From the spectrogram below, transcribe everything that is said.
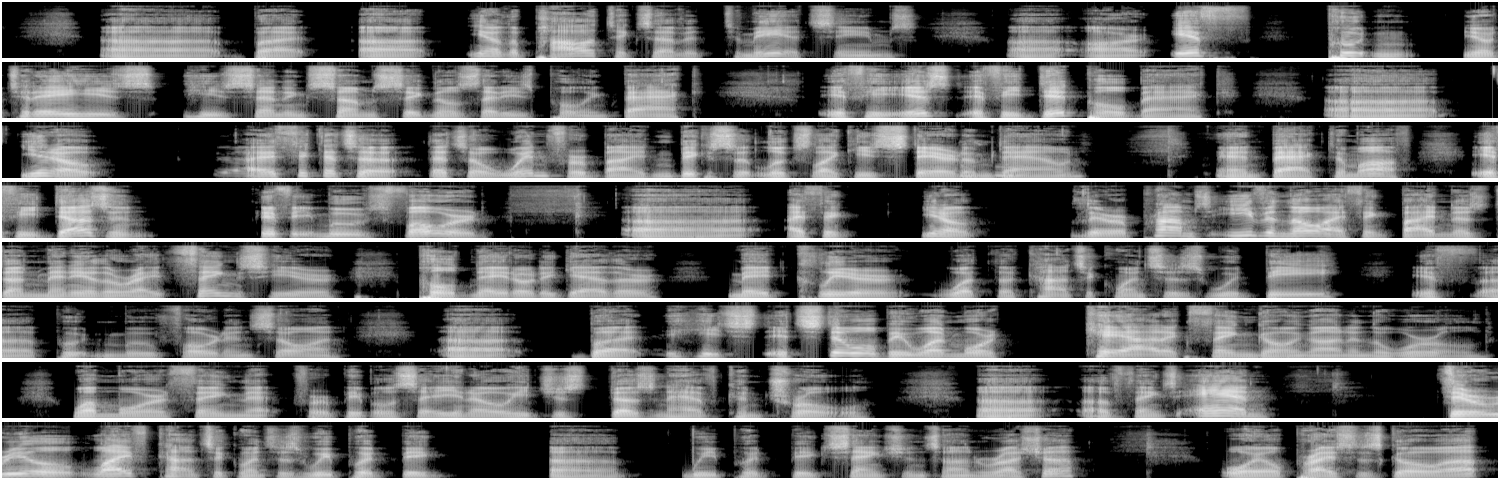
uh, but uh, you know the politics of it. To me, it seems uh, are if Putin. You know, today he's he's sending some signals that he's pulling back. If he is, if he did pull back, uh, you know, I think that's a that's a win for Biden because it looks like he's stared him Mhm. down and backed him off. If he doesn't, if he moves forward, uh, I think you know there are problems. Even though I think Biden has done many of the right things here, pulled NATO together, made clear what the consequences would be if uh, Putin moved forward, and so on. Uh, but he's it still will be one more chaotic thing going on in the world. One more thing that for people to say, you know, he just doesn't have control uh, of things, and there are real life consequences. We put big uh, we put big sanctions on Russia. Oil prices go up,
